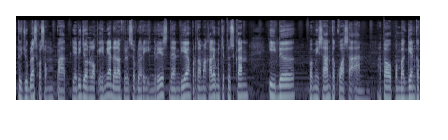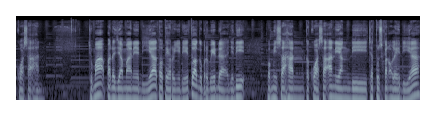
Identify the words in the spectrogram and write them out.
1704. Jadi John Locke ini adalah filsuf dari Inggris dan dia yang pertama kali mencetuskan ide pemisahan kekuasaan atau pembagian kekuasaan. Cuma pada zamannya dia atau teorinya dia itu agak berbeda. Jadi pemisahan kekuasaan yang dicetuskan oleh dia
